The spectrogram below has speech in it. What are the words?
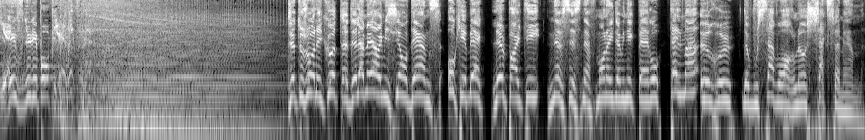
Bienvenue les paupières. Vous êtes toujours à l'écoute de la meilleure émission dance au Québec, le Party 969. Mon nom est Dominique Perrault. Tellement heureux de vous savoir là chaque semaine.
